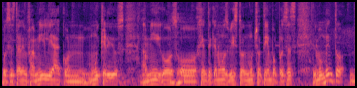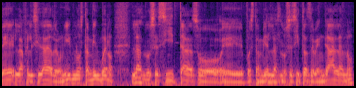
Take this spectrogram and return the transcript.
pues estar en familia con muy queridos amigos o gente que no hemos visto en mucho tiempo, pues es el momento de la felicidad de reunirnos. También, bueno, las lucecitas o eh, pues también las lucecitas de Bengala, ¿no?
